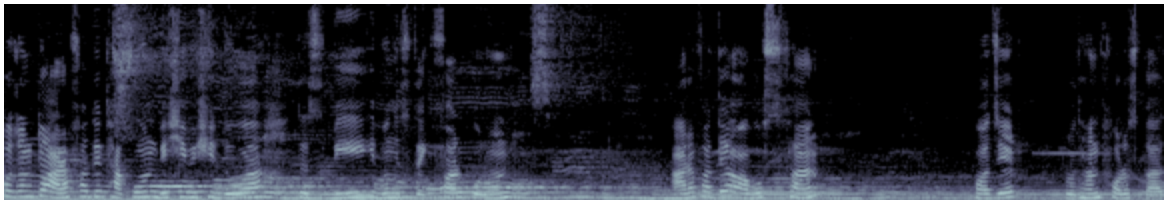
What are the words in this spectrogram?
পর্যন্ত আরাফাতে থাকুন, বেশি বেশি দোয়া তসবি এবং ইস্তেকফার করুন। আরাফাতে অবস্থান হজের প্রধান ফরজ কাজ,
